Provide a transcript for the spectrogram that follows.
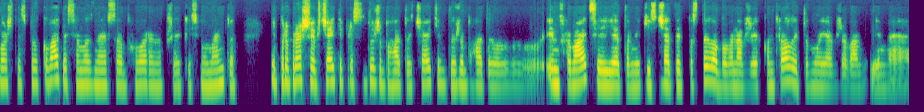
можете спілкуватися, ми з нею все обговоримо, якщо якісь моменти. І перепрошую, в чаті просто дуже багато чатів, дуже багато е, інформації. Я там якісь чати відпустила, бо вона вже їх контролить, тому я вже вам і не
